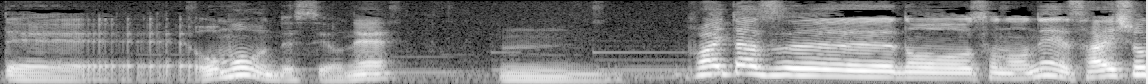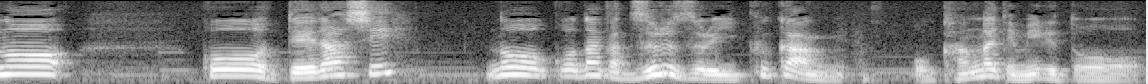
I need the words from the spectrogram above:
て思うんですよね。うん。ファイターズのそのね最初のこう出だしのこうなんかずるずるいく感を考えてみると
